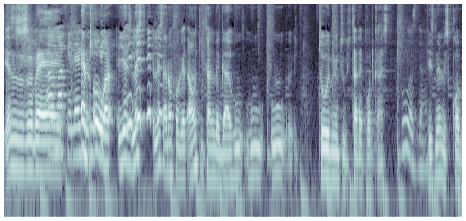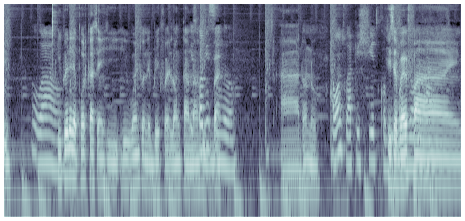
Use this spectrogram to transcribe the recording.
Yes, so I'm bad. And oh uh, yes, let's let's I don't forget. I want to thank the guy who who who told me to start a podcast. Who was that? His name is Kobe. Oh, wow. He created a podcast and he he went on a break for a long time. Is now Kobe single? I don't know. I want to appreciate Kobe. He's a very fine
